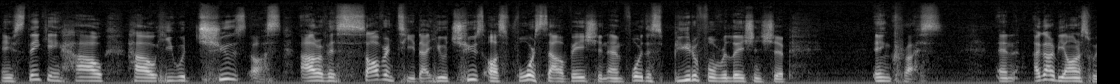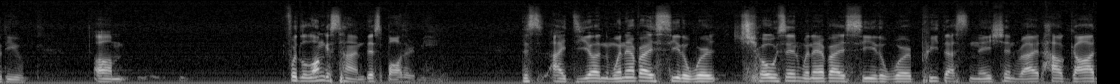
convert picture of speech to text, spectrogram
and He was thinking how how He would choose us out of His sovereignty, that He would choose us for salvation and for this beautiful relationship in Christ. And I got to be honest with you, um, for the longest time, this bothered me. This idea, and whenever I see the word chosen, whenever I see the word predestination, right, how God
